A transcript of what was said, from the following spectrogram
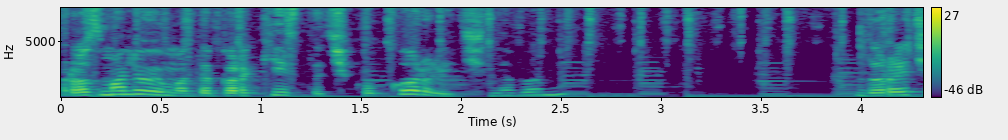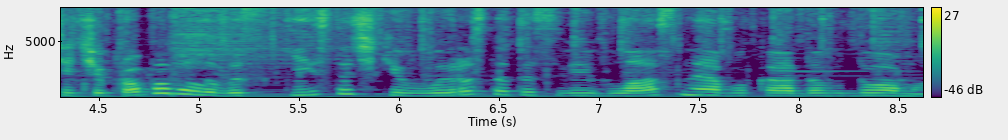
Розмалюємо тепер кісточку коричневим. До речі, чи пробували ви з кісточки виростити свій власний авокадо вдома?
